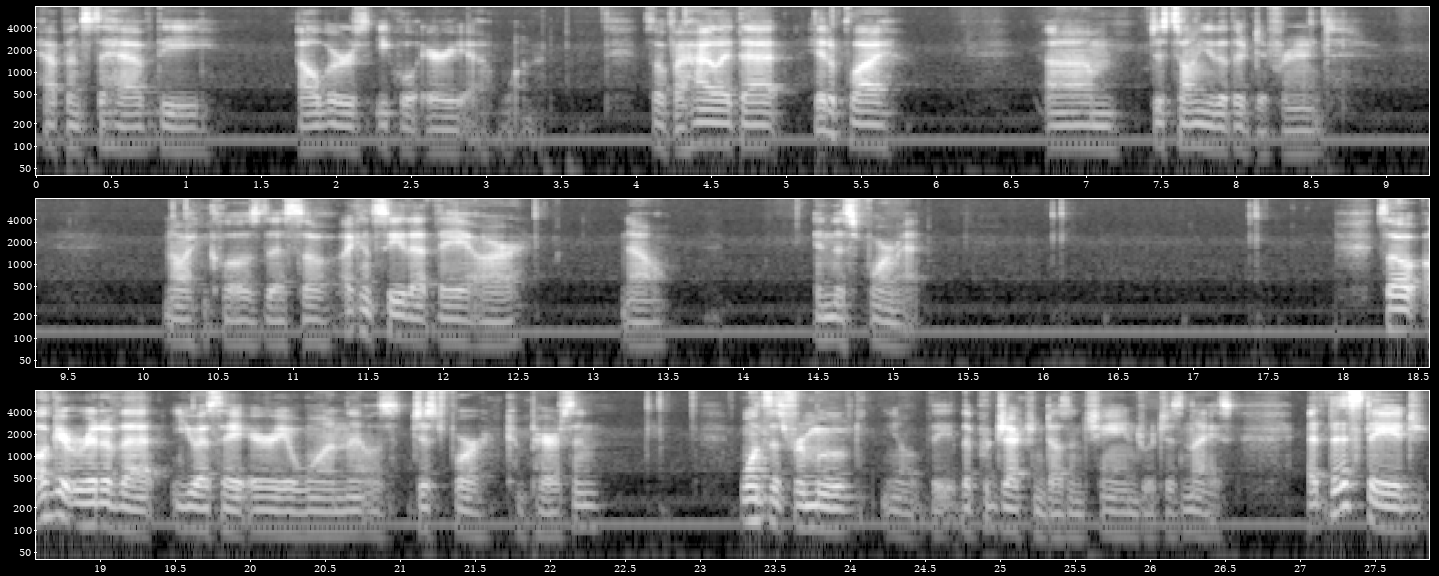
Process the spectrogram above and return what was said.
happens to have the Albers equal area 1. So if I highlight that, hit apply, um, just telling you that they're different. Now I can close this. So I can see that they are now in this format. So I'll get rid of that USA Area 1. That was just for comparison. Once it's removed, you know, the, the projection doesn't change, which is nice. At this stage,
